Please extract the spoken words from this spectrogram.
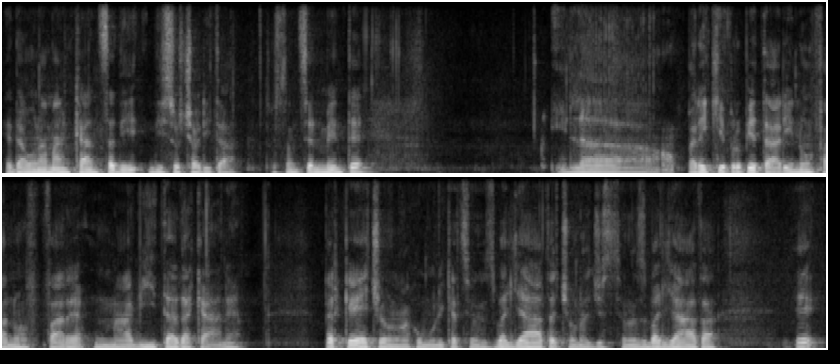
e da una mancanza di, di socialità. Sostanzialmente il, parecchi proprietari non fanno fare una vita da cane perché c'è una comunicazione sbagliata, c'è una gestione sbagliata e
